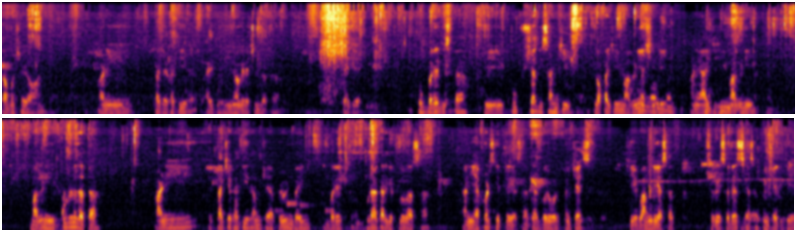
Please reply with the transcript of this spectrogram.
तामोशे गावात. आणि ताचे खातीर आयज इनॉग्रेशन जाता. तेजें खूब बरें दिसता की खुबश्या दिसांची लोकांची ही मागणी आशिल्ली आनी आयज ही मागणी मागणी ही पूर्ण जाता. आनी ताचे खातीर आमच्या प्रवीण भाईन बरे फुडाकार घेतलेलो आसा आनी एफर्ट्स घेतलेले आसा त्याच बरोबर पंचायत जे वांगडी आसात सगळे सदस्य आसात पंचायतीचे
